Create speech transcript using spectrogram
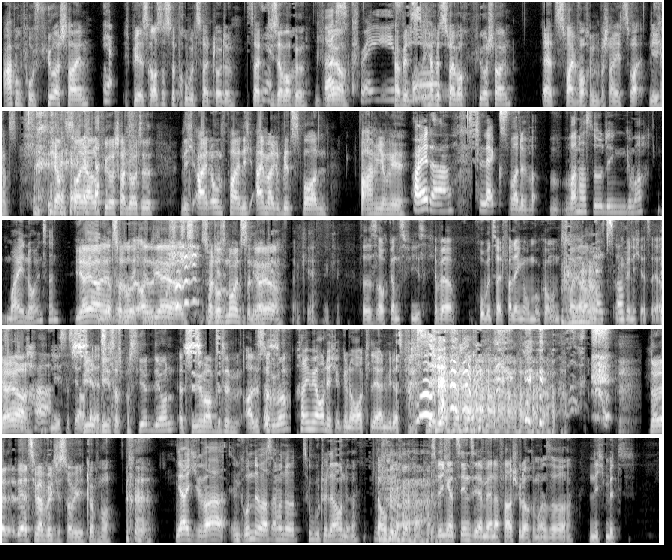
Apropos Führerschein. Ja. Ich bin jetzt raus aus der Probezeit, Leute. Seit Ja. dieser Woche. Was? Ja, ja. Crazy. Ich habe jetzt, ich hab jetzt zwei Wochen Führerschein. Äh, zwei Wochen, wahrscheinlich zwei. Nee, ich hab's. Ich habe zwei Jahre Führerschein, Leute. Nicht ein Unfall, nicht einmal geblitzt worden. Bam, Junge. Alter, Flex. Warte, wa- wann hast du den gemacht? Mai 19? Ja, ja, Ja, ja, dann 2000, rechne also, ja, ja, 2019, okay, ja, okay, ja. Okay, okay. Das ist auch ganz fies. Ich habe ja Probezeitverlängerung bekommen um zwei Jahre. Als und ob. bin ich jetzt erst Ja, ja. Nächstes Jahr Wie, wie ist das passiert, Leon? Erzähl mir mal bitte alles Das darüber. kann ich mir auch nicht genau erklären, wie das passiert. Nein, nein, erzähl mal wirklich die Story, drop mal. ja, ich war, im Grunde war es einfach nur zu gute Laune, glaube ich. Deswegen erzählen sie ja mir in der Fahrschule auch immer so, nicht mit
